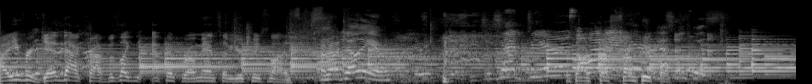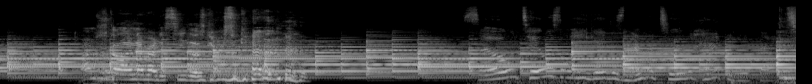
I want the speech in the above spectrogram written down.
How do you forget that crap? It was like the epic romance of your chase life. I'm not telling you. It's not for some people. I'm just glad I never had to see those guys again. So, Taylor's the one he gave his number to. What happened with that? It's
